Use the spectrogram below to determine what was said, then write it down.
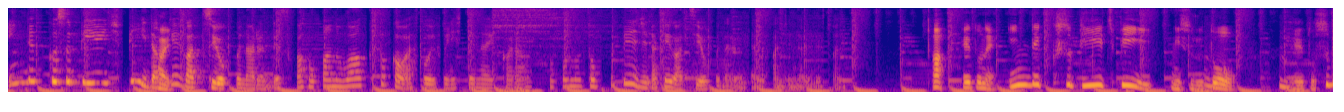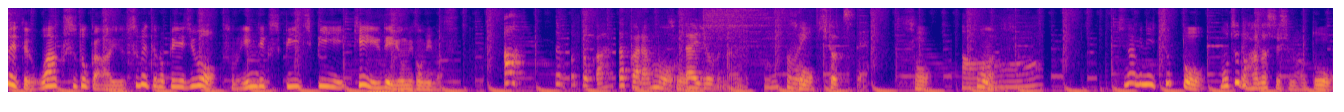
インデックス PHP だけが強くなるんですか、他のワークとかはそういうふうにしてないから。そこのトップページだけが強くなるみたいな感じになるんですかね？あえっ、とねインデックス PHP にすると,、えー、と全てのワークスとかああいう全てのページをそのインデックス PHP 経由で読み込みます。あそういうことか。だからもそう。う大丈夫なんですね。その一つで。そう。そうなんです。ちなみにちょっともうちょっと話してしまうと,、はい。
